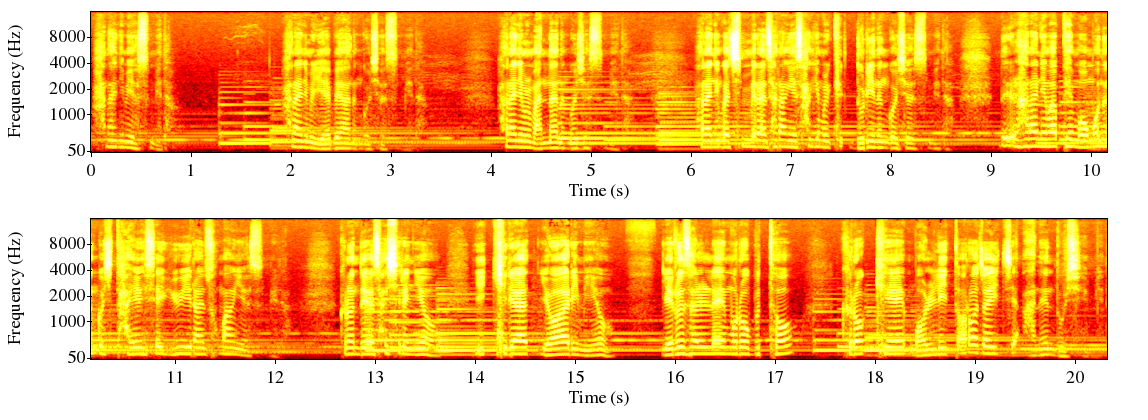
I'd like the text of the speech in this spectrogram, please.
하나님이었습니다. 하나님을 예배하는 것이었습니다. 하나님을 만나는 것이었습니다. 하나님과 친밀한 사랑의 사귐을 기- 누리는 것이었습니다. 늘 하나님 앞에 머무는 것이 다윗의 유일한 소망이었습니다. 그런데 사실은요, 이 기럇 여아림이요 예루살렘으로부터 그렇게 멀리 떨어져 있지 않은 도시입니다.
